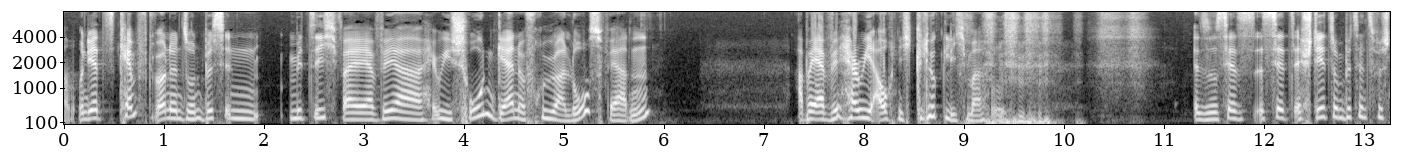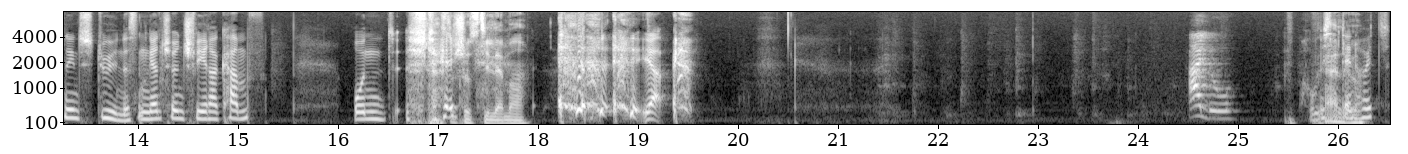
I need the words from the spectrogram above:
und jetzt kämpft Vernon so ein bisschen mit sich, weil er will ja Harry schon gerne früher loswerden. Aber er will Harry auch nicht glücklich machen. also ist jetzt, ist jetzt, er steht so ein bisschen zwischen den Stühlen. Das ist ein ganz schön schwerer Kampf. Und stellt, Klassisches Dilemma. ja. Hallo. Warum ist er denn heute?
